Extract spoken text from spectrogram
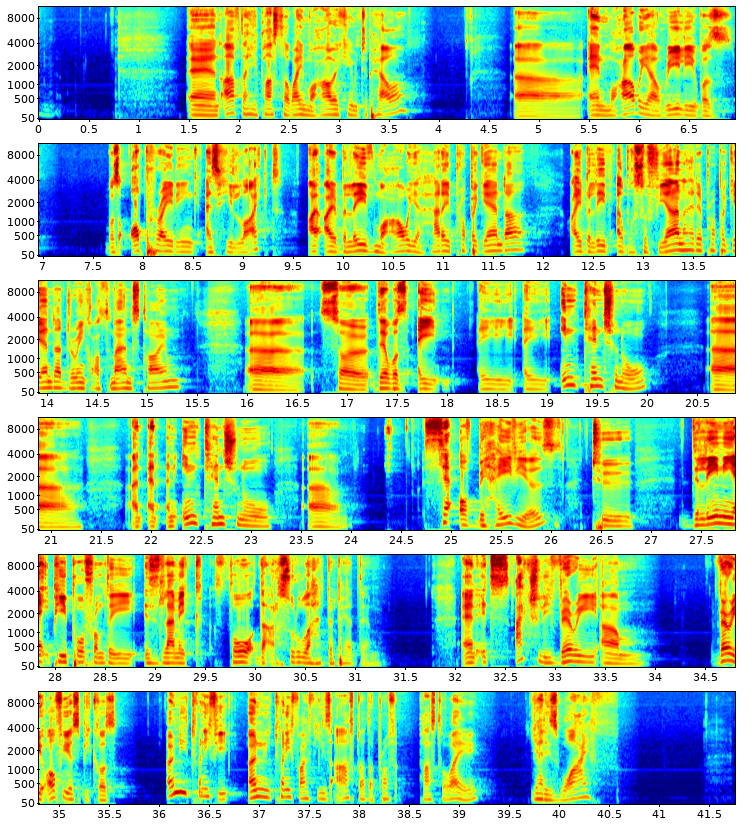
And after he passed away, Muawiyah came into power. Uh, and Muawiyah really was, was operating as he liked. I, I believe Muawiyah had a propaganda. I believe Abu Sufyan had a propaganda during Uthman's time. Uh, so there was a, a, a intentional, uh, an, an, intentional uh, set of behaviors to delineate people from the Islamic thought that Rasulullah had prepared them. And it's actually very, um, very obvious because only, 20 fe- only 25 years after the Prophet passed away, you had his wife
